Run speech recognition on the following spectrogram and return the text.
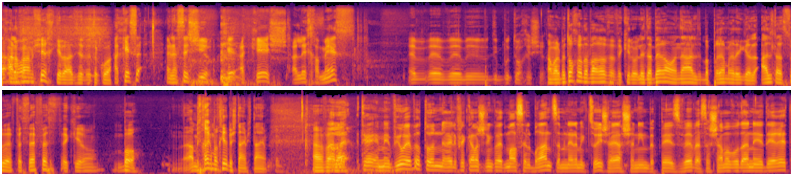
לא לא. להמשיך כאילו עד שזה תקוע. אעשה שיר, הק- הקש עלי חמש, ובטוח יש שיר. אבל בתוך הדבר הזה זה כאילו לדבר העונה בפרמייר ליג על אל תעשו 0-0 זה כאילו בוא. המשחק מתחיל ב-2-2. כן. אבל... תראה, הם הביאו אברטון לפני כמה שנים כבר את מרסל ברנץ, המנהל המקצועי שהיה שנים בפסו ועשה שם עבודה נהדרת,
